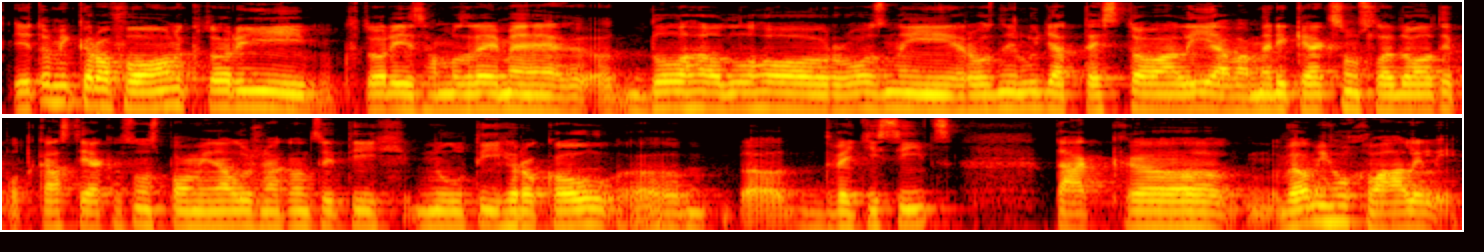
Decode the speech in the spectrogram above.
Je to mikrofón, ktorý, ktorý samozrejme dlho, dlho rôzni, rôzni ľudia testovali a v Amerike, ak som sledoval tie podcasty, ako som spomínal už na konci tých 0 rokov 2000, tak e, veľmi ho chválili.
